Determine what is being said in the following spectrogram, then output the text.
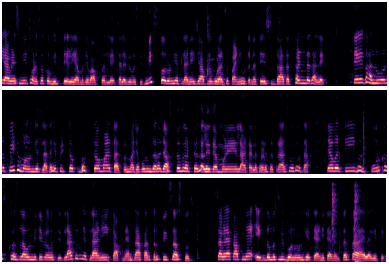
यावेळेस मी थोडंसं कमीच तेल यामध्ये वापरलं आहे त्याला व्यवस्थित मिक्स करून घेतलं आणि जे आपलं गुळाचं पाणी होतं ना ते सुद्धा आता थंड झालं आहे ते घालून पीठ मळून घेतलं. आता हे पीठ घट्ट मळतात पण माझ्याकडून जरा जास्तच घट्ट झाले त्यामुळे लाटायला थोडासा त्रास होत होता. त्यावरती भरपूर खसखस लावून मी ते व्यवस्थित लाटून घेतलं आणि कापण्यांचा आकार तर फिक्स असतोच. सगळ्या कापण्या एकदमच मी बनवून घेते आणि त्यानंतर तळायला घेते.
